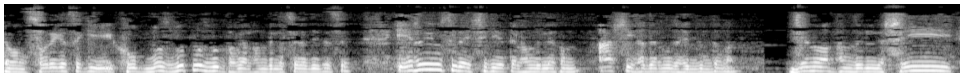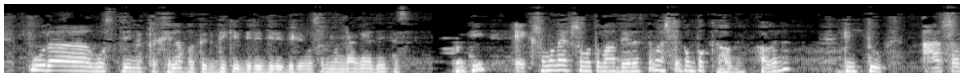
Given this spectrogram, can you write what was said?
এবং সরে গেছে কি খুব মজবুত মজবুত ভাবে আলহামদুলিল্লাহ ছেড়ে দিতেছে। এরই উচিরাই সিরিয়াতে আলহামদুলিল্লাহ এখন আশি হাজার মুজাহিদ বিদ্যমান। যেন আলহামদুলিল্লাহ সেই পুরা মুসলিম একটা খিলাফতের দিকে ধীরে ধীরে ধীরে মুসলমান আগে যাইতেছে। কি এক সময় না এক সময় তো মাহাদি ইসলাম আসলে কমপক্ষে হবে হবে না? কিন্তু আসার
